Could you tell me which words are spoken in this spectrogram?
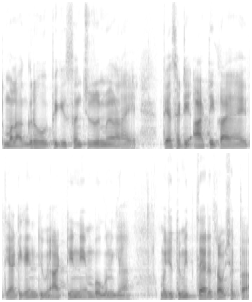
तुम्हाला गृहोपयोगी संच जो मिळणार आहे त्यासाठी अटी काय आहेत. या ठिकाणी तुम्ही अटी नियम बघून घ्या म्हणजे तुम्ही तयारीत राहू शकता.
